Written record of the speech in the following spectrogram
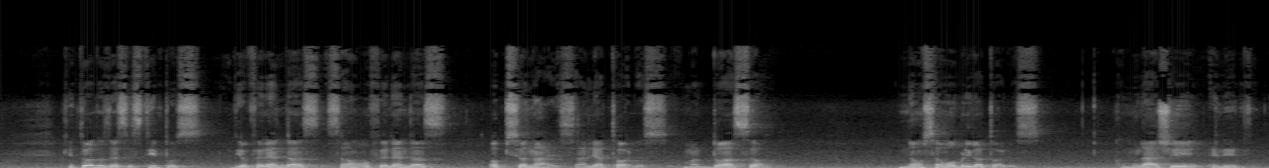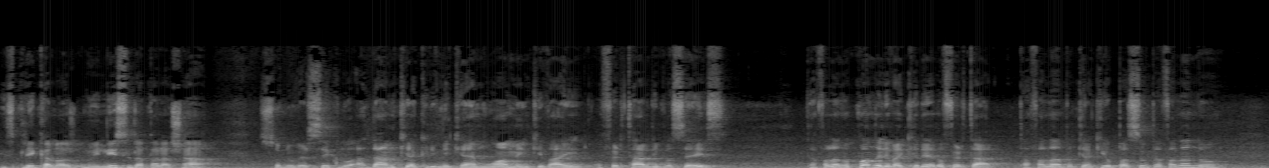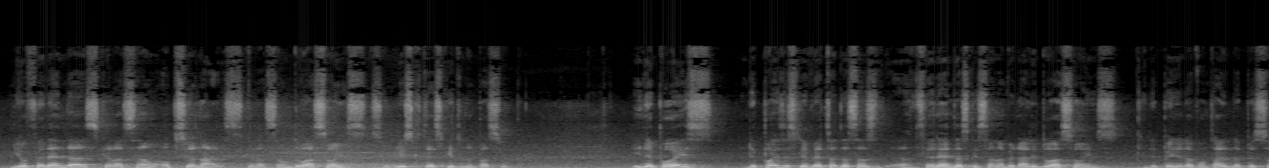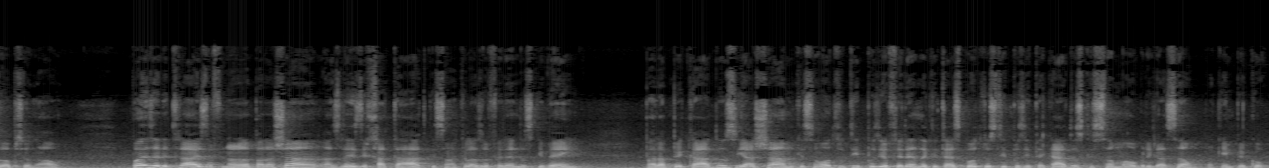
Que todos esses tipos de oferendas são oferendas opcionais, aleatórias, uma doação, não são obrigatórias. Como Rashi ele explica no início da Parashá, sobre o versículo Adam que akrime que é um homem que vai ofertar de vocês. Está falando quando ele vai querer ofertar. Está falando porque aqui o Passuco está falando de oferendas que elas são opcionais, que elas são doações. Sobre isso que está escrito no Passuco. E depois, depois de escrever todas essas oferendas que são na verdade doações, que dependem da vontade da pessoa opcional, depois ele traz no final da Parashá as leis de Hatat, que são aquelas oferendas que vêm para pecados e Hashem, que são outros tipos de oferenda que traz outros tipos de pecados, que são uma obrigação para quem pecou.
